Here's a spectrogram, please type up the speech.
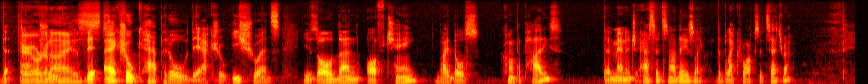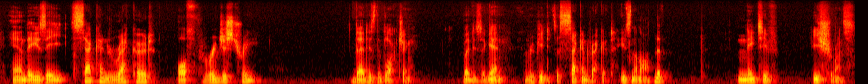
the very actual, organized. The actual capital, the actual issuance is all done off chain by those counterparties, that manage assets nowadays, like the Black BlackRocks, etc. And there is a second record of registry that is the blockchain. But it's again, repeat, it's a second record. It's not the native issuance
